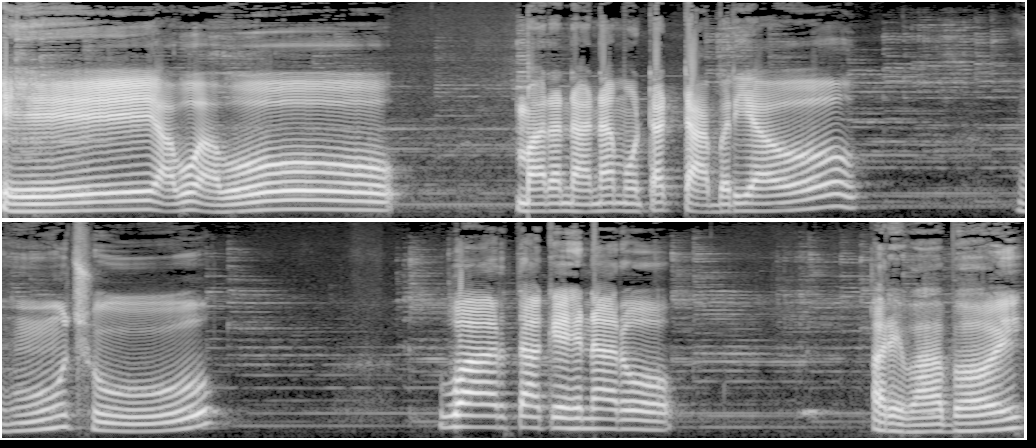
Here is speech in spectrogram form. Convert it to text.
એ, આવો આવો. મારા નાના મોટા ટાબરિયાઓ, હું છું વાર્તા કહેનારો. અરે વાહ ભાઈ,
